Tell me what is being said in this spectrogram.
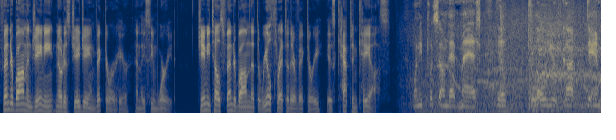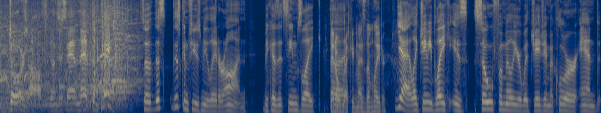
Fenderbaum and Jamie notice JJ and Victor are here, and they seem worried. Jamie tells Fenderbaum that the real threat to their victory is Captain Chaos. When he puts on that mask, he'll blow your goddamn doors off. You understand that? The blimp! So this this confused me later on because it seems like They don't uh, recognize them later. Yeah, like Jamie Blake is so familiar with JJ McClure and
